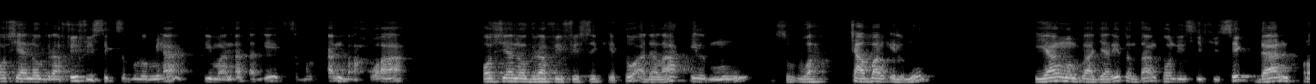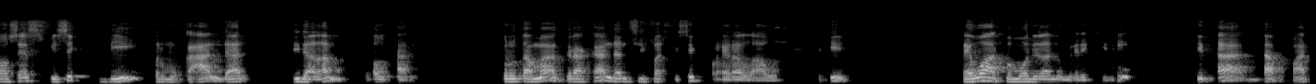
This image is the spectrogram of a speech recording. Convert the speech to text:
oceanografi fisik sebelumnya, di mana tadi disebutkan bahwa oceanografi fisik itu adalah ilmu, sebuah cabang ilmu yang mempelajari tentang kondisi fisik dan proses fisik di permukaan dan di dalam lautan, terutama gerakan dan sifat fisik perairan laut. Jadi lewat pemodelan numerik ini kita dapat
